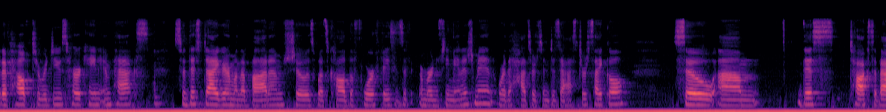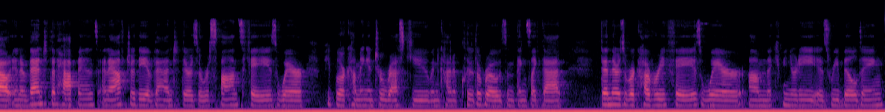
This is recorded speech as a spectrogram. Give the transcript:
that have helped to reduce hurricane impacts. So this diagram on the bottom shows what's called the four phases of emergency management or the hazards and disaster cycle. So um, this talks about an event that happens, and after the event, there's a response phase where people are coming in to rescue and kind of clear the roads and things like that. Then there's a recovery phase where um, the community is rebuilding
